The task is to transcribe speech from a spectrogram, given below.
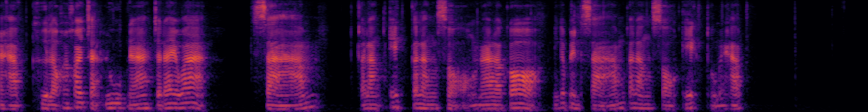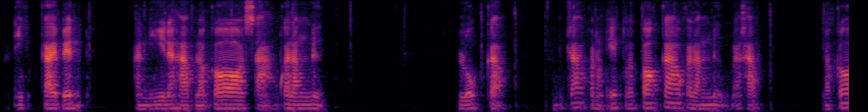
นะครับ คือเราค่อยๆจัดรูปนะ จะได้ว่า 3กำลัง x กำลัง2นะ แล้วก็นี่ก็เป็น 3กำลัง 2x ถูกไหมครับ อันนี้กลายเป็นอันนี้นะครับ แล้วก็ 3กำลัง 1 ลบกับ 9กำลัง x แล้วก็ 9กำลัง1นะครับ แล้วก็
